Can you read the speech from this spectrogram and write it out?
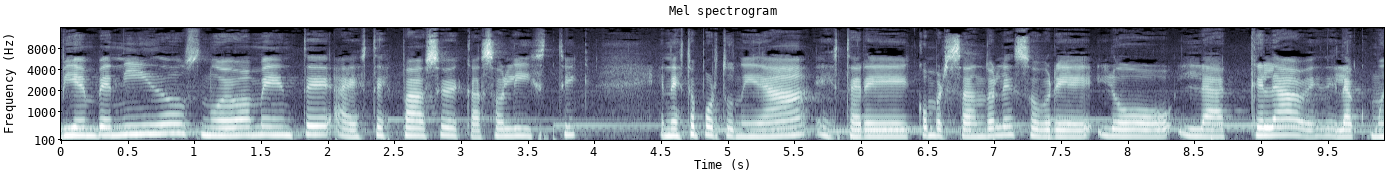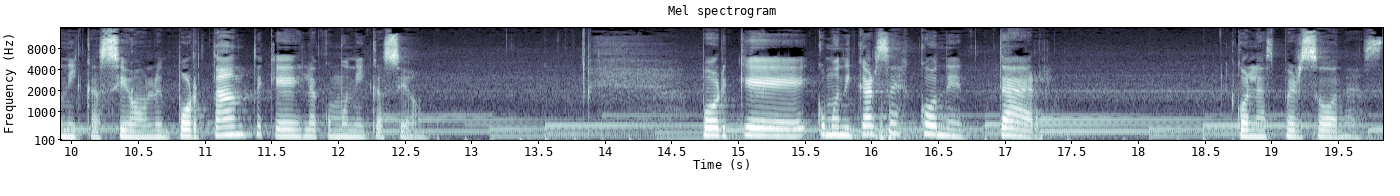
Bienvenidos nuevamente a este espacio de Casa Holistic. En esta oportunidad estaré conversándoles sobre lo, la clave de la comunicación, lo importante que es la comunicación. Porque comunicarse es conectar con las personas.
